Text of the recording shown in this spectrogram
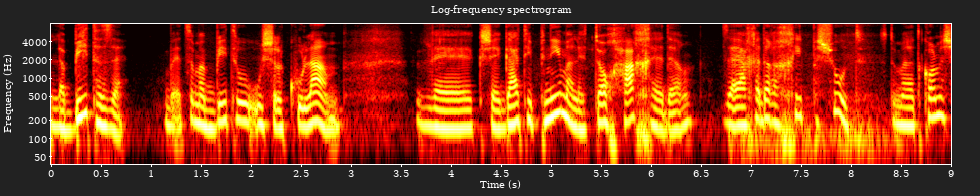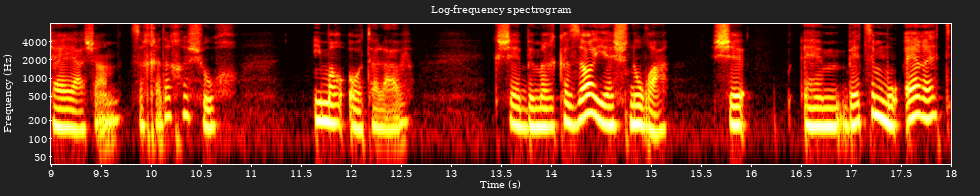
לביט הזה. בעצם הביט הוא, הוא של כולם. וכשהגעתי פנימה לתוך החדר, זה היה החדר הכי פשוט. זאת אומרת, כל מה שהיה שם זה חדר חשוך, עם מראות עליו, כשבמרכזו יש נורה, שבעצם מוארת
